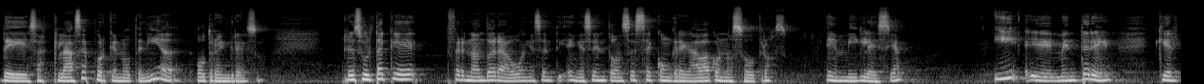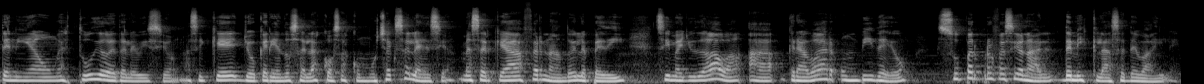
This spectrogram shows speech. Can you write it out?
de esas clases porque no tenía otro ingreso. Resulta que Fernando Arau en ese, en ese entonces se congregaba con nosotros en mi iglesia y eh, me enteré que él tenía un estudio de televisión. Así que yo queriendo hacer las cosas con mucha excelencia, me acerqué a Fernando y le pedí si me ayudaba a grabar un video súper profesional de mis clases de baile.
